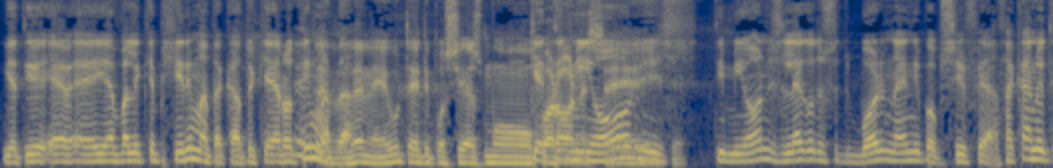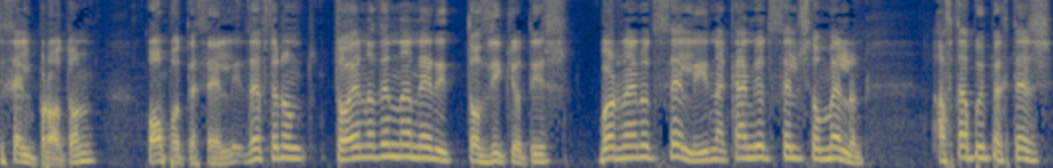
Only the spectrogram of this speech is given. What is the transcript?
Γιατί ε, ε, έβαλε και επιχειρήματα κάτω και ερωτήματα. Ε, βέβαια, δεν είναι ούτε εντυπωσιασμού και τη κορώνες ε, μειώνεις είχε. τη μειώνεις λέγοντας ότι μπορεί να είναι υποψήφια. Θα κάνει ό,τι θέλει πρώτον, όποτε θέλει. Δεύτερον, το ένα δεν αναιρεί το δίκιο της. Μπορεί να είναι ό,τι θέλει ή να κάνει ό,τι θέλει στο μέλλον. Αυτά που είπε χτες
